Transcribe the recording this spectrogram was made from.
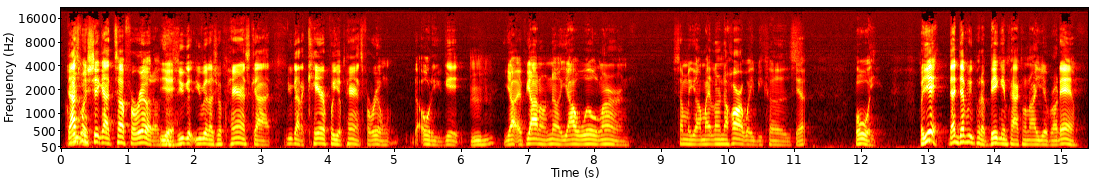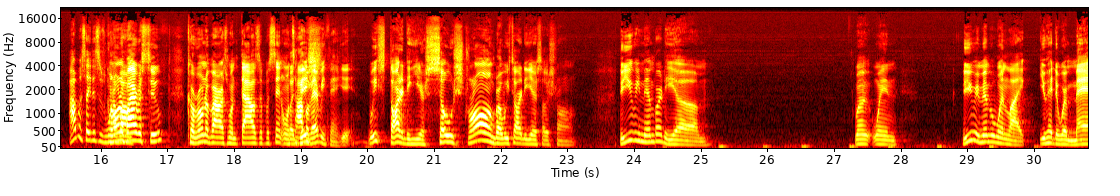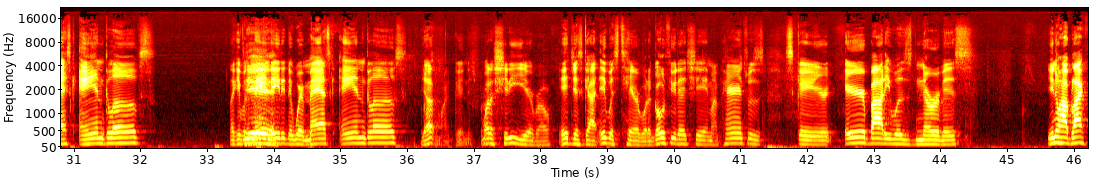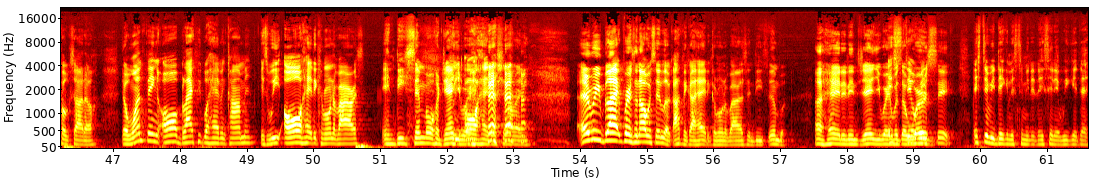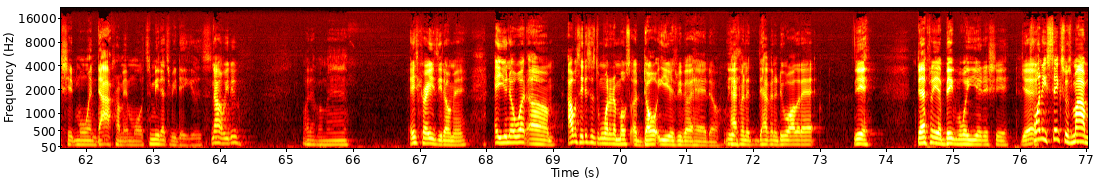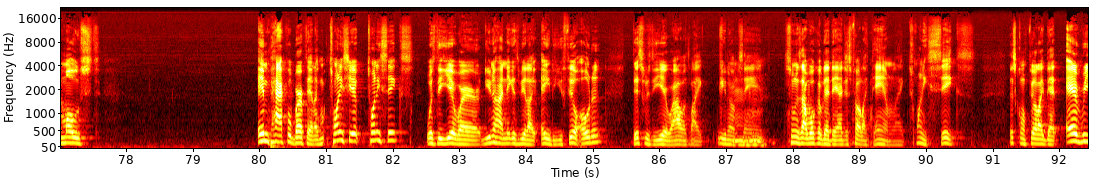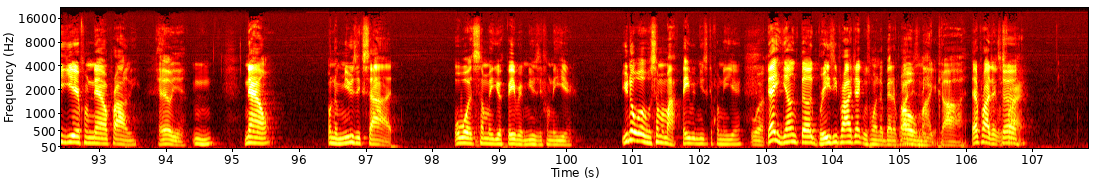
That's We when was- shit got tough for real though. Yeah. You get you realize your parents got you got to care for your parents for real. The older you get, Mm-hmm. y'all if y'all don't know, y'all will learn. Some of y'all might learn the hard way because Yep. boy. But yeah, that definitely put a big impact on our year, bro. Damn. I would say this is one of our Coronavirus too. coronavirus one thousand percent on but top this- of everything. Yeah. We started the year so strong, bro. We started the year so strong. Do you remember the um when when do you remember when like you had to wear mask and gloves? Like it was Yeah. mandated to wear mask and gloves. Yep. Oh my goodness, bro. What a shitty year, bro. It just got it was terrible to go through that shit. My parents was scared. Everybody was nervous. You know how black folks are though. The one thing all black people have in common is we all had the coronavirus in December or January. We all had that shit already. Every black person always say, "Look, I think I had the coronavirus in December. I had it in January. It was the worst re- sick." It's still ridiculous to me that they say that we get that shit more and die from it more. To me, that's ridiculous. No, we do. Whatever, man. It's crazy though, man. Hey, you know what? Um, I would say this is one of the most adult years we've ever had though. Yeah. Having to having to do all of that. Yeah. Definitely a big boy year this year. Yeah. 26 was my most impactful birthday. Like 20, 26 was the year where, you know how niggas be like, hey, do you feel older? This was the year where I was like, you know what I'm saying? As soon as I woke up that day, I just felt like, damn, like 26. It's going to feel like that every year from now, probably. Hell yeah. Mm-hmm. Now, on the music side, what was some of your favorite music from the year? You know what was some of my favorite music from the year? What? That Young Thug Breezy project was one of the better projects. Oh of the my god. That project was Yeah. fire.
